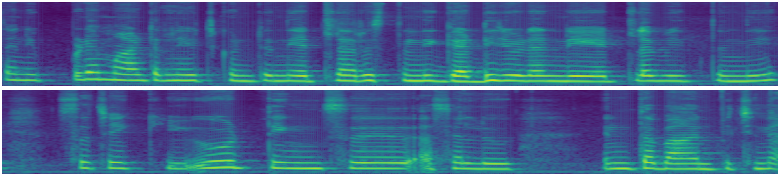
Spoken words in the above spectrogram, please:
తను ఇప్పుడే మాటలు నేర్చుకుంటుంది ఎట్లా అరుస్తుంది గడ్డి చూడండి ఎట్లా బీగుతుంది సచ్ ఏ క్యూట్ థింగ్స్ అసలు ఎంత బాగా అనిపించింది.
